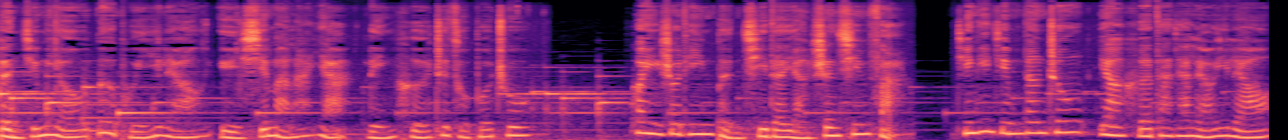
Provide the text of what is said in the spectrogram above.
本节目由乐普医疗与喜马拉雅联合制作播出，欢迎收听本期的养生心法。今天节目当中要和大家聊一聊，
